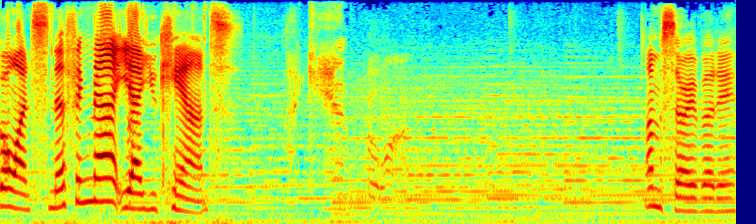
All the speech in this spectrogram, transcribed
Go on sniffing that? Yeah, you can't. I can't go on. I'm sorry, buddy.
